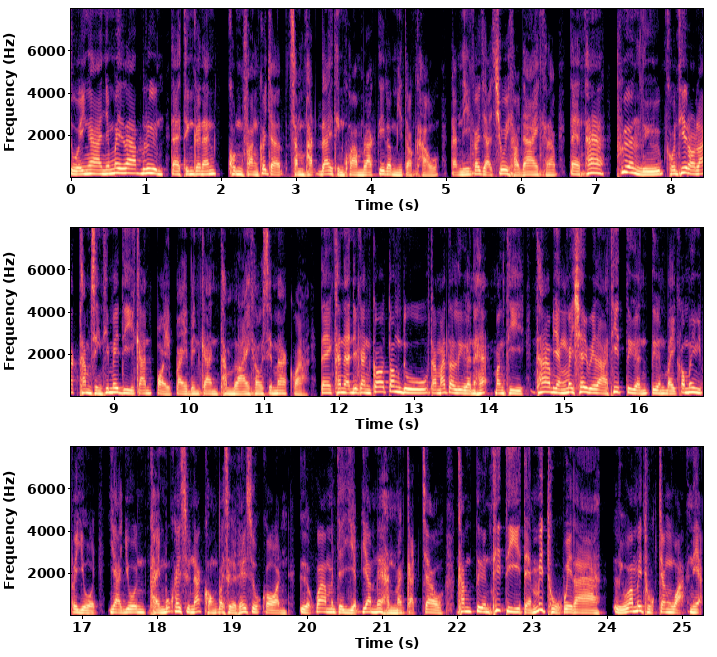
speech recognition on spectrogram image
สวยงามยังไม่ราบรื่น แต่ถึงกระนั้นคนฟังก็จะสัมผัสได้ถึงความรักที่เรามีต่อเขา แบบนี้ก็จะช่วยเขาได้ครับ แต่ถ้าเพื่อนหรือคนที่เรารักทำสิ่งที่ไม่ดีการปล่อยไปเป็นการทำร้ายเขาเสียมากกว่า แต่ขณะเดียวกันก็ต้องดูตามมาตรเรือนะฮะบางทีถ้ายังไม่ใช่เวลาที่เตือนเตือนไปก็ไม่มีประโยชน์ อย่าโยนไข่มุกให้สุนัขของประเสริฐให้สุกรเกือกว่ามันจะเหยียบย่ำและหันมากัดเจ้าคำเตือนที่ดีแต่ไม่ถูกเวลา หรือว่าไม่ถูกจังหวะเนี่ย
